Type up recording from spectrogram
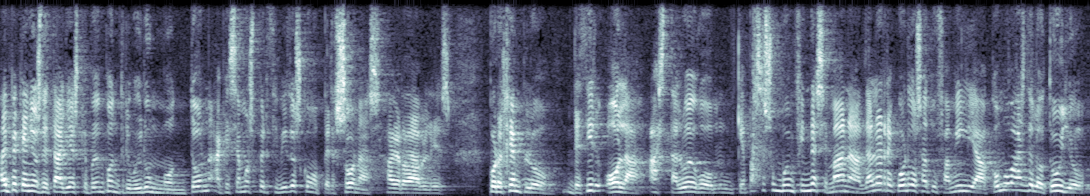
Hay pequeños detalles que pueden contribuir un montón a que seamos percibidos como personas agradables. Por ejemplo, decir hola, hasta luego, que pases un buen fin de semana, dale recuerdos a tu familia, cómo vas de lo tuyo.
